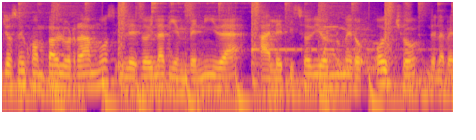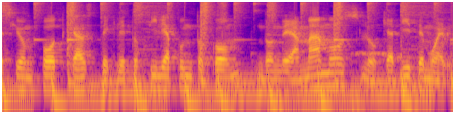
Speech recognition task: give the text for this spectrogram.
yo soy Juan Pablo Ramos y les doy la bienvenida al episodio número 8 de la versión podcast de cletofilia.com, donde amamos lo que a ti te mueve.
